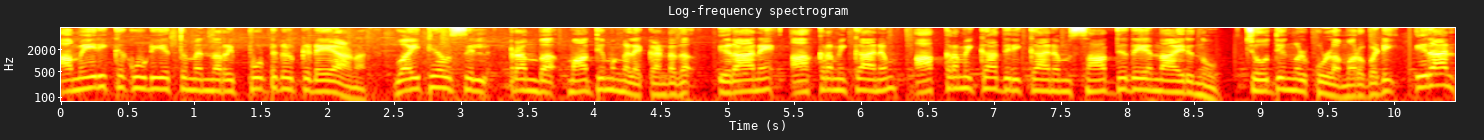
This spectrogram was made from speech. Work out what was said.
അമേരിക്ക കൂടിയെത്തുമെന്ന റിപ്പോർട്ടുകൾക്കിടെയാണ് വൈറ്റ് ഹൌസിൽ ട്രംപ് മാധ്യമങ്ങളെ കണ്ടത്. ഇറാനെ ആക്രമിക്കാനും ആക്രമിക്കാതിരിക്കാനും സാധ്യതയെന്നായിരുന്നു ചോദ്യങ്ങൾക്കുള്ള മറുപടി. ഇറാൻ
